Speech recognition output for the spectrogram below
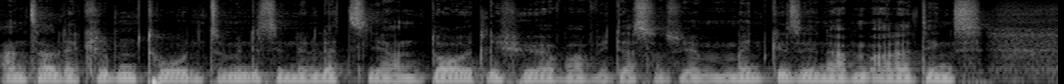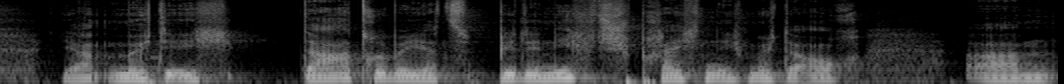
Anzahl der Krippentoten zumindest in den letzten Jahren deutlich höher war, wie das, was wir im Moment gesehen haben. Allerdings ja, möchte ich darüber jetzt bitte nicht sprechen. Ich möchte auch ähm,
